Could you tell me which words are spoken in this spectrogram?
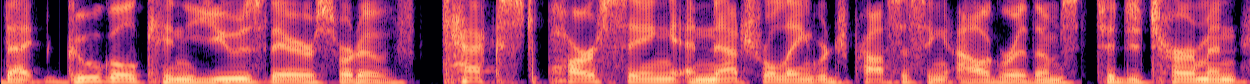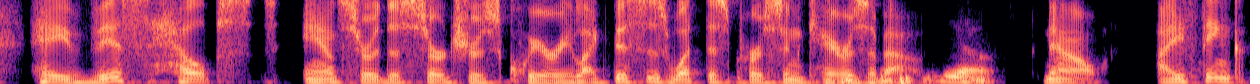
that Google can use their sort of text parsing and natural language processing algorithms to determine hey, this helps answer the searcher's query. Like, this is what this person cares about. Yeah. Now, I think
